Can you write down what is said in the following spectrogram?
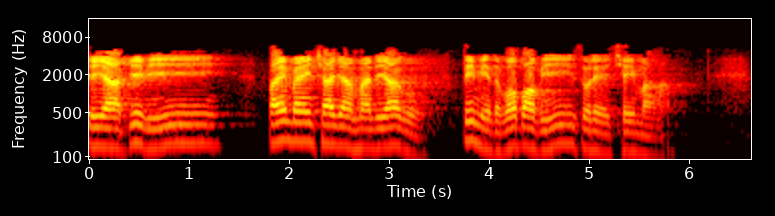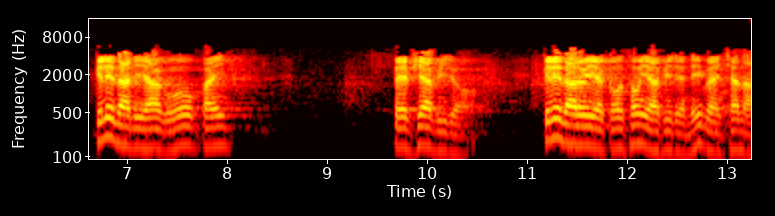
တရားပြည့်ပြီပိုင်းပိုင်းခြားခြားမှန်တရားကိုသိမြင်သဘောပေါက်ပြီဆိုတဲ့အချိန်မှာကိလေသာတရားကိုပိုင်းပယ်ဖြတ်ပြီးတော့ကိလေသာတို့ရဲ့ကုံဆုံးရာဖြစ်တဲ့နိဗ္ဗာန်ချမ်းသာ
